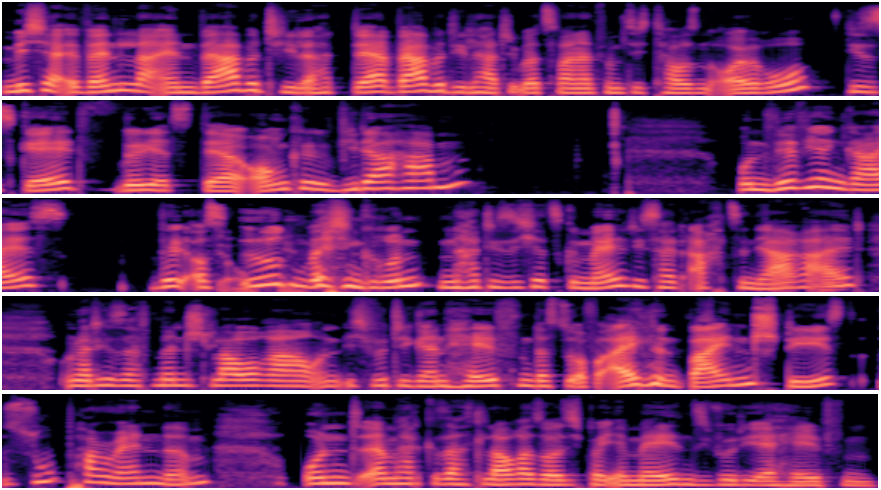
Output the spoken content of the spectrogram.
Michael Wendler einen Werbedeal hat, der Werbedeal hatte über 250.000 Euro. Dieses Geld will jetzt der Onkel wieder haben. Und Vivian Geis will aus irgendwelchen Gründen, hat die sich jetzt gemeldet, die ist halt 18 Jahre alt und hat gesagt, Mensch, Laura, und ich würde dir gern helfen, dass du auf eigenen Beinen stehst. Super random. Und ähm, hat gesagt, Laura soll sich bei ihr melden, sie würde ihr helfen.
